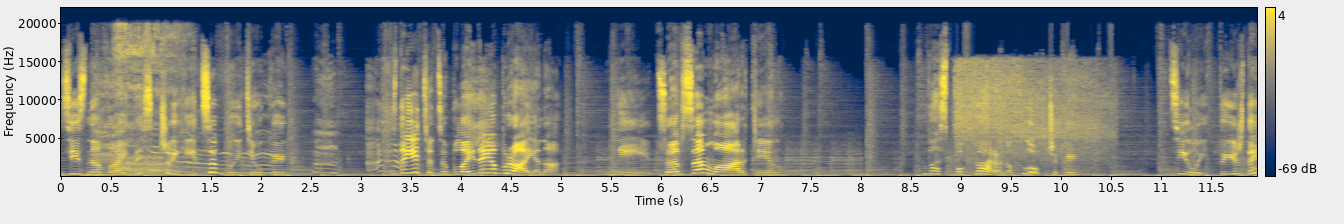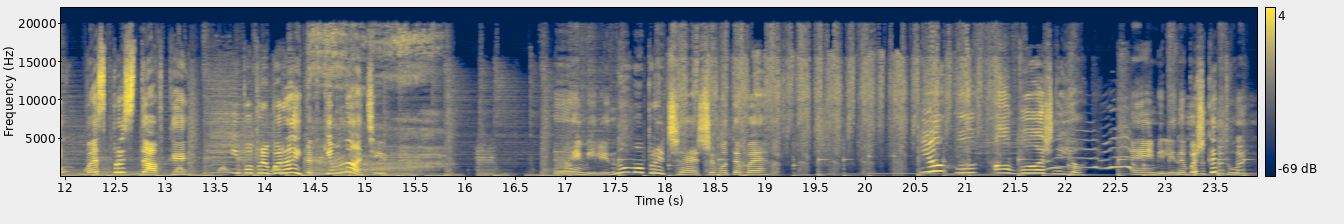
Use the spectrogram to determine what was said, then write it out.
Зізнавайтесь, чиї це витівки. Здається, це була ідея Брайана. Ні, це все Мартін. Вас покарано, хлопчики. Цілий тиждень без приставки. І поприбирайте в кімнаті. Емілі, ну ми причешемо тебе. Юху, обожнюю. Емілі, не бешкетуй.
